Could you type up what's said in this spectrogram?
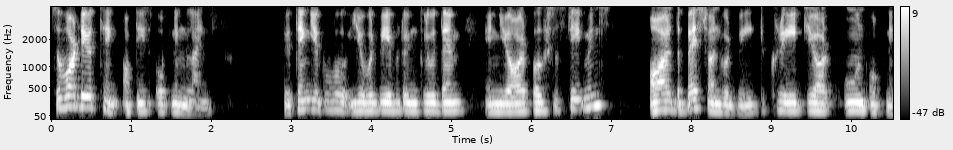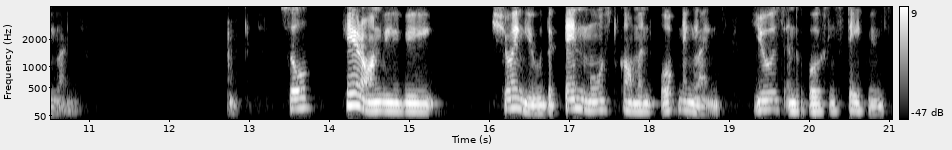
So what do you think of these opening lines? You think you, you would be able to include them in your personal statements? Or the best one would be to create your own opening lines. So here on we'll be showing you the 10 most common opening lines used in the personal statements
